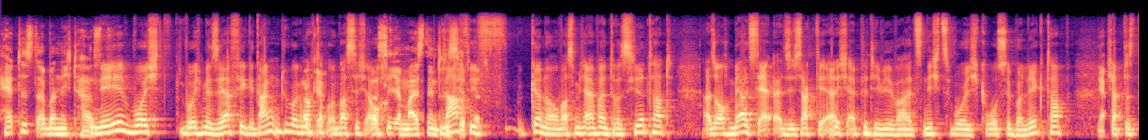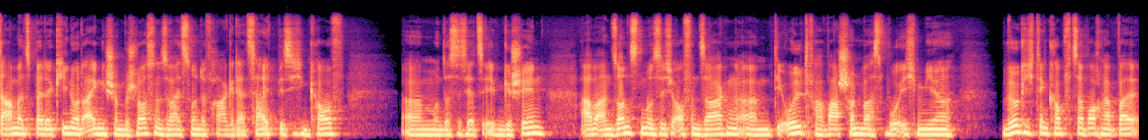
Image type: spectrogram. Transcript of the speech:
hättest, aber nicht hast. Nee, wo ich, wo ich mir sehr viel Gedanken drüber gemacht okay. habe und was ich auch was dich am meisten interessiert wie, hat. Genau, was mich einfach interessiert hat. Also auch mehr als, also ich sagte ehrlich, Apple TV war jetzt nichts, wo ich groß überlegt habe. Ja. Ich habe das damals bei der Keynote eigentlich schon beschlossen. Es war jetzt nur eine Frage der Zeit, bis ich ihn kaufe. Ähm, und das ist jetzt eben geschehen. Aber ansonsten muss ich offen sagen, ähm, die Ultra war schon was, wo ich mir wirklich den Kopf zerbrochen habe, weil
